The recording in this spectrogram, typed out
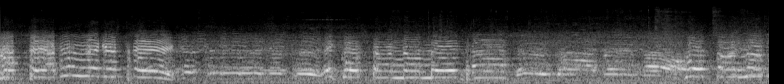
রক্তে আগুন লেগেছে কোটার নামে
